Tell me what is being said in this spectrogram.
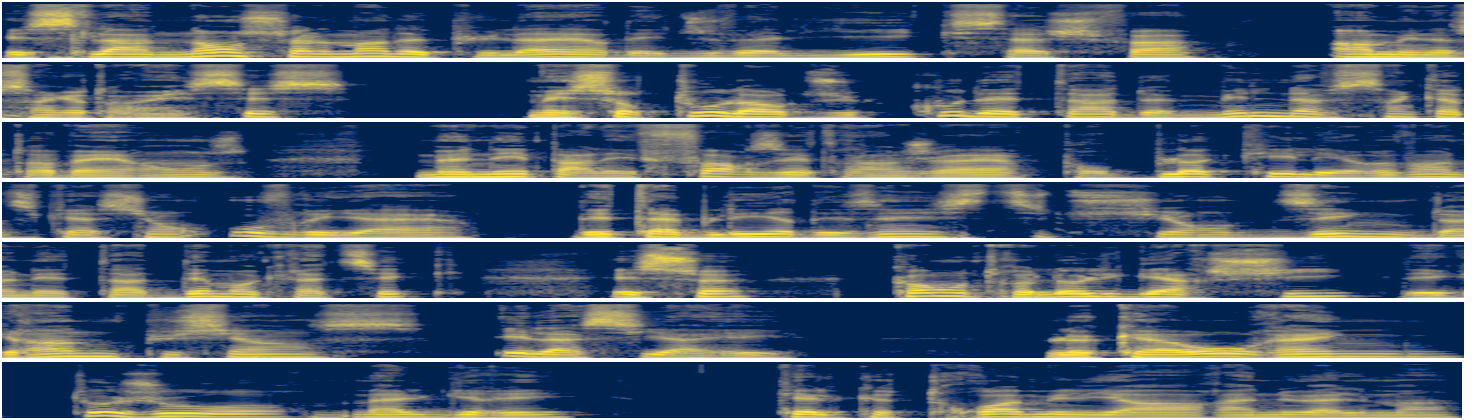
et cela non seulement depuis l'ère des Duvaliers qui s'acheva en 1986, mais surtout lors du coup d'État de 1991 mené par les forces étrangères pour bloquer les revendications ouvrières d'établir des institutions dignes d'un État démocratique, et ce, contre l'oligarchie des grandes puissances et la CIA. Le chaos règne toujours malgré quelques 3 milliards annuellement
